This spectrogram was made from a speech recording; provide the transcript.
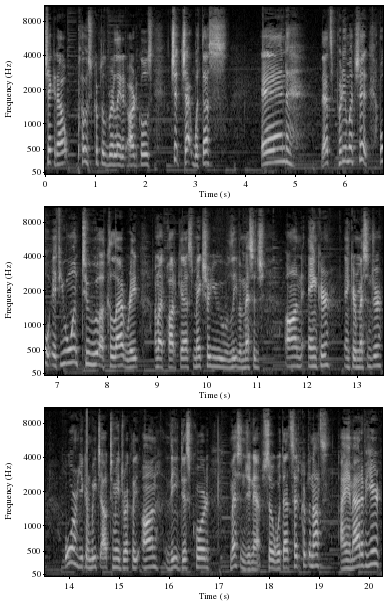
check it out, post crypto related articles, chit chat with us, and that's pretty much it. Oh, if you want to uh, collaborate on my podcast, make sure you leave a message on Anchor, Anchor Messenger or you can reach out to me directly on the Discord messaging app. So, with that said, Cryptonauts, I am out of here.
